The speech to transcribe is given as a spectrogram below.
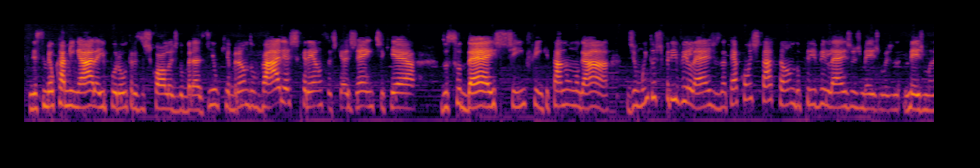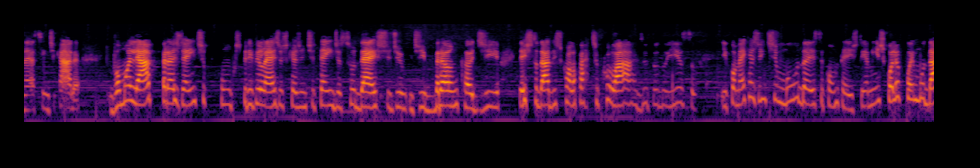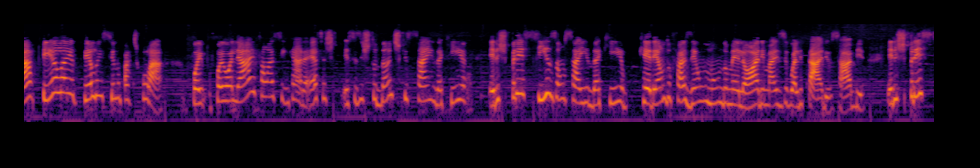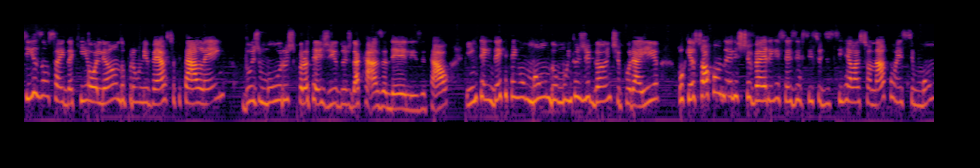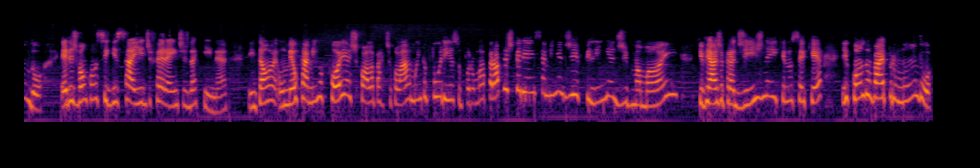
nesse meu caminhar aí por outras escolas do Brasil, quebrando várias crenças que a gente, que é do Sudeste, enfim, que está num lugar de muitos privilégios, até constatando privilégios mesmo, mesmo, né? Assim, de cara, vamos olhar para a gente com os privilégios que a gente tem de Sudeste, de, de branca, de ter estudado escola particular, de tudo isso e como é que a gente muda esse contexto. E a minha escolha foi mudar pela, pelo ensino particular. Foi, foi olhar e falar assim, cara, essas, esses estudantes que saem daqui, eles precisam sair daqui querendo fazer um mundo melhor e mais igualitário, sabe? Eles precisam sair daqui olhando para um universo que está além dos muros protegidos da casa deles e tal, e entender que tem um mundo muito gigante por aí, porque só quando eles tiverem esse exercício de se relacionar com esse mundo, eles vão conseguir sair diferentes daqui, né? Então, o meu caminho foi a escola particular muito por isso, por uma própria experiência minha de filhinha de mamãe que viaja para Disney, que não sei o quê, e quando vai para o mundo,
